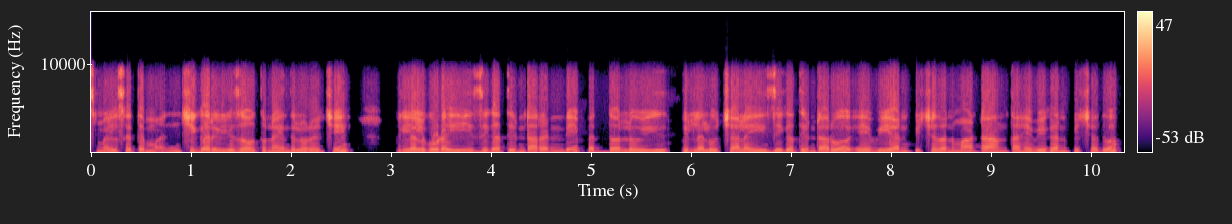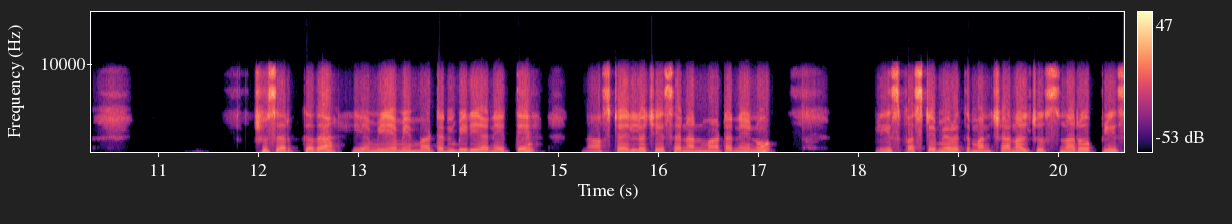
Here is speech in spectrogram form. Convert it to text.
స్మెల్స్ అయితే మంచిగా రిలీజ్ అవుతున్నాయి ఇందులో నుంచి. పిల్లలు కూడా ఈజీగా తింటారండి. పెద్దోళ్ళు పిల్లలు చాలా ఈజీగా తింటారు. హెవీ అనిపించదు అనమాట అంత హెవీగా అనిపించదు. చూసారు కదా? ఎమి ఎమి మటన్ బిర్యానీ అయితే నా స్టైల్లో చేశాను అనమాట నేను. ప్లీజ్ ఫస్ట్ టైం ఎవరైతే మన ఛానల్ చూస్తున్నారో ప్లీజ్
